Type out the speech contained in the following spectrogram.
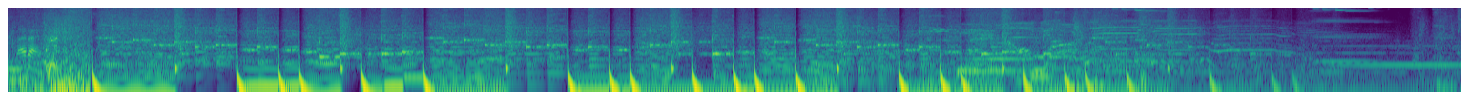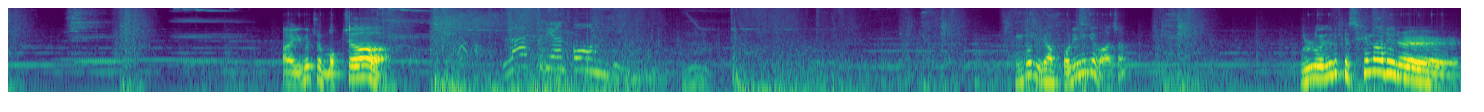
말아요. 아 이거 좀 먹자 라스리안 온비. 이거를 그냥 버리는 게 맞아? 물론 이렇게 세 마리를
